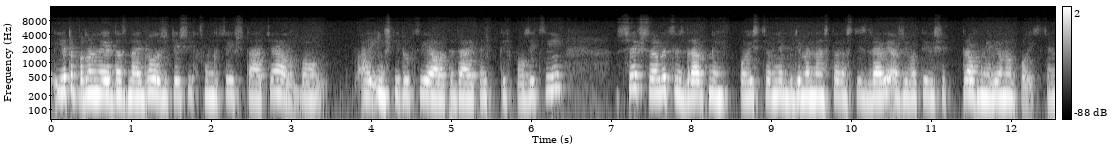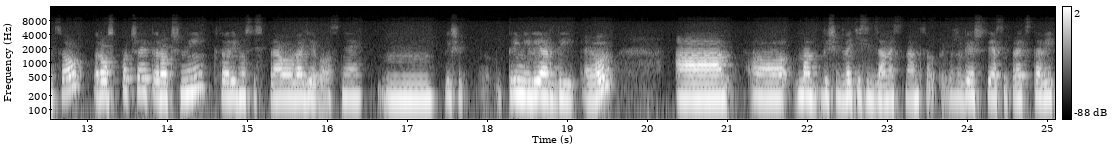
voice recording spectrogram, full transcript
je to podľa mňa jedna z najdôležitejších funkcií v štáte, alebo aj inštitúcií, ale teda aj tých, tých pozícií Šéf Všeobecnej zdravotnej poisťovne bude mať na starosti zdravie a životy vyše 3 miliónov poistencov. Rozpočet ročný, ktorý musí správovať, je vlastne mm, vyše 3 miliardy eur a uh, má vyše 2000 zamestnancov. Takže vieš si asi predstaviť,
